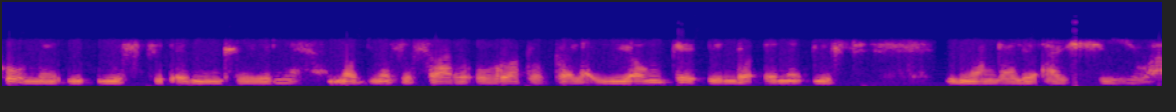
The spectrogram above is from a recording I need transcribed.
Aphume i-east endlini not necessary urodo kuphela yonke into ene-east inyanga le ayishiwa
